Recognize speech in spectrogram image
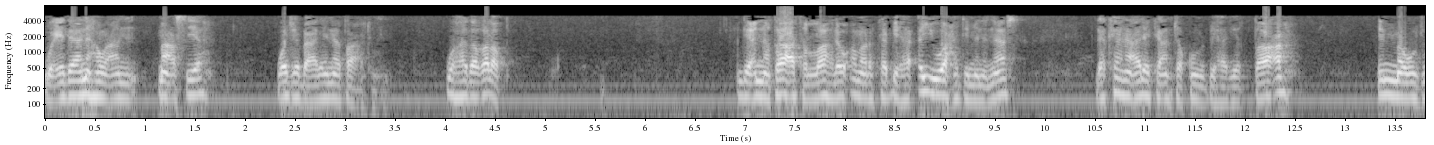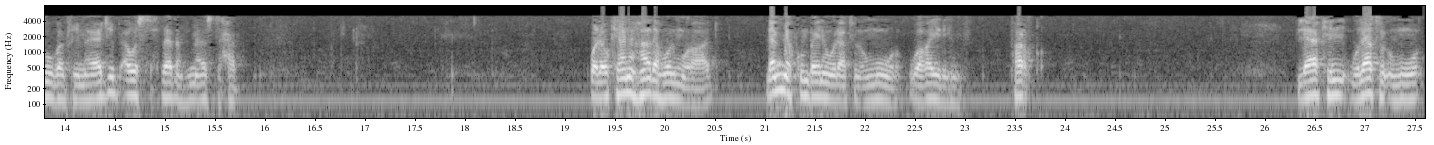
وإذا نهوا عن معصية وجب علينا طاعتهم. وهذا غلط. لأن طاعة الله لو أمرك بها أي واحد من الناس لكان عليك أن تقوم بهذه الطاعة إما وجوبا فيما يجب أو استحبابا فيما يستحب. ولو كان هذا هو المراد لم يكن بين ولاة الأمور وغيرهم فرق. لكن ولاة الأمور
